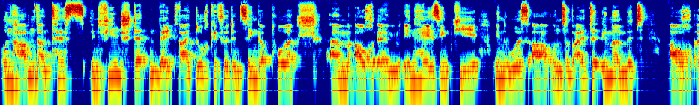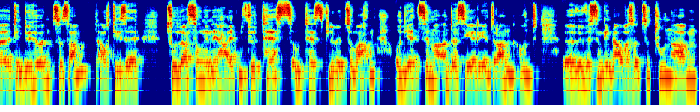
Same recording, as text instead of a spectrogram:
und haben dann Tests in vielen Städten weltweit durchgeführt, in Singapur, ähm, auch ähm, in Helsinki, in USA und so weiter, immer mit auch äh, den Behörden zusammen, auch diese Zulassungen erhalten für Tests, um Testflüge zu machen. Und jetzt sind wir an der Serie dran und äh, wir wissen genau, was wir zu tun haben.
